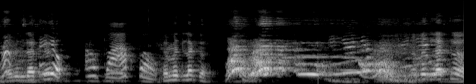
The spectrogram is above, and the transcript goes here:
Damit laka. Damit laka. Damit laka.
